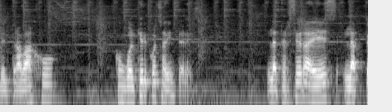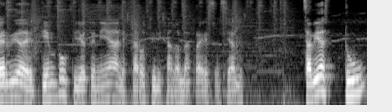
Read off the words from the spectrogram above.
del trabajo, con cualquier cosa de interés. La tercera es la pérdida de tiempo que yo tenía al estar utilizando las redes sociales. ¿Sabías tú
